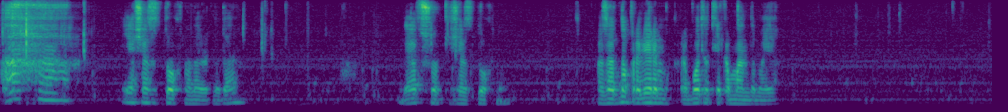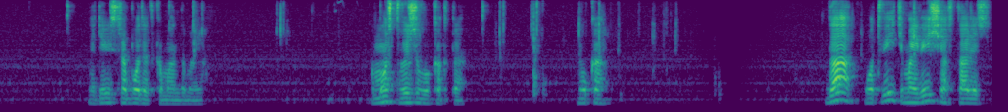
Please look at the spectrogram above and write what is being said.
А -а -а. Я сейчас сдохну, наверное, да? Да, я в шоке, сейчас сдохну. А заодно проверим, работает ли команда моя. Надеюсь, работает команда моя. А может, выживу как-то. Ну-ка. Да, вот видите, мои вещи остались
